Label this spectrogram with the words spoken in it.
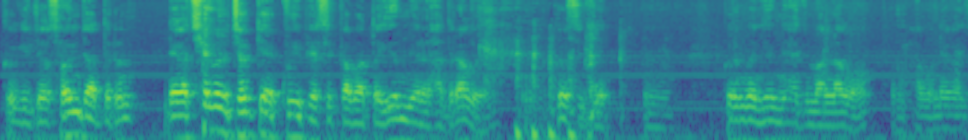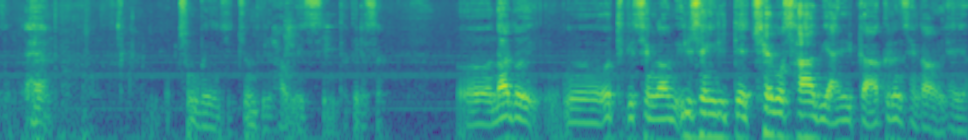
거기 저 소임자들은 내가 책을 적게 구입했을까봐 또 염려를 하더라고요. 어, 그래서 이제 어, 그런 건 염려하지 말라고 어, 하고 내가 이제 충분히 이제 준비를 하고 있습니다. 그래서 어, 나도 어, 어떻게 생각하면 일생일대 최고 사업이 아닐까 그런 생각을 해요.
